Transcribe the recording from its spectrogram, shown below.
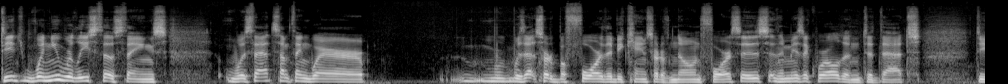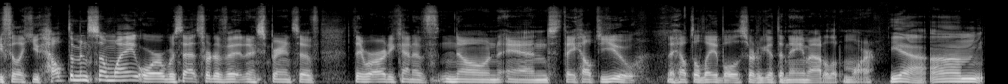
did when you released those things, was that something where was that sort of before they became sort of known forces in the music world? And did that do you feel like you helped them in some way or was that sort of an experience of they were already kind of known and they helped you they helped the label sort of get the name out a little more Yeah, um,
